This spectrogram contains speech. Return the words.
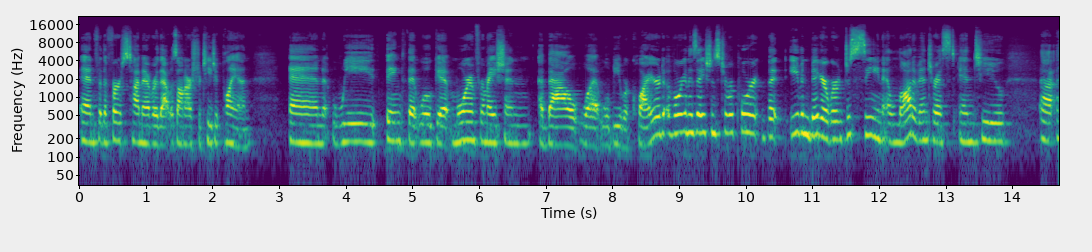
And for the first time ever, that was on our strategic plan. And we think that we'll get more information about what will be required of organizations to report. But even bigger, we're just seeing a lot of interest into uh,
